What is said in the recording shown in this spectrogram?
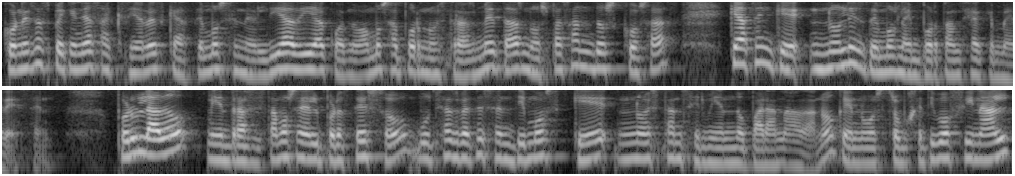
con esas pequeñas acciones que hacemos en el día a día cuando vamos a por nuestras metas, nos pasan dos cosas que hacen que no les demos la importancia que merecen. Por un lado, mientras estamos en el proceso, muchas veces sentimos que no están sirviendo para nada, ¿no? que nuestro objetivo final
